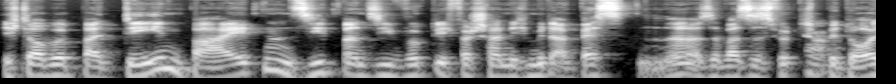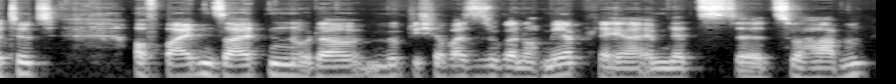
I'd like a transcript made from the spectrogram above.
Ich glaube, bei den beiden sieht man sie wirklich wahrscheinlich mit am besten. Ne? Also was es wirklich ja. bedeutet, auf beiden Seiten oder möglicherweise sogar noch mehr Player im Netz äh, zu haben.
